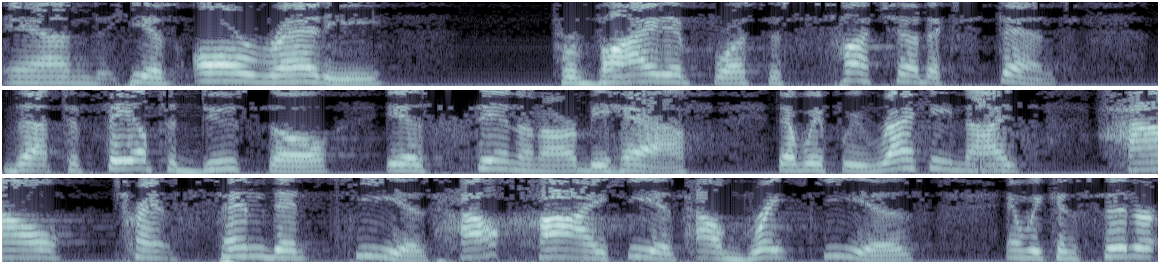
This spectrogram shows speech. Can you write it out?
and He has already provided for us to such an extent that to fail to do so is sin on our behalf. That if we recognize how transcendent He is, how high He is, how great He is, and we consider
